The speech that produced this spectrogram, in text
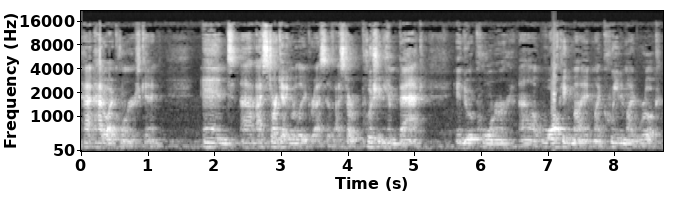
How, how do I corner his king? And uh, I start getting really aggressive. I start pushing him back into a corner, uh, walking my, my queen and my rook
